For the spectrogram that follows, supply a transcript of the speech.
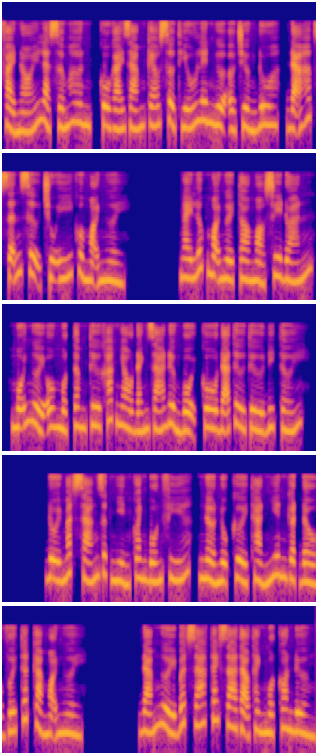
phải nói là sớm hơn, cô gái dám kéo sở thiếu lên ngựa ở trường đua, đã hấp dẫn sự chú ý của mọi người. Ngay lúc mọi người tò mò suy đoán, mỗi người ôm một tâm tư khác nhau đánh giá đường bội cô đã từ từ đi tới. Đôi mắt sáng rực nhìn quanh bốn phía, nở nụ cười thản nhiên gật đầu với tất cả mọi người. Đám người bất giác tách ra tạo thành một con đường.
